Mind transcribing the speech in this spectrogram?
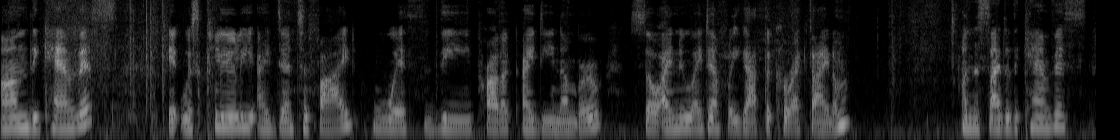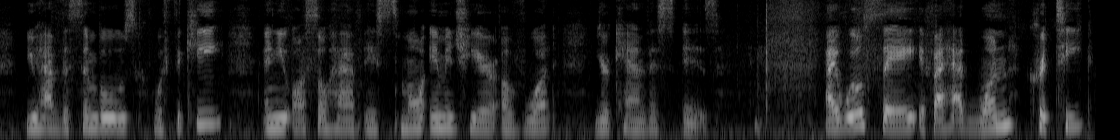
On the canvas it was clearly identified with the product ID number. So I knew I definitely got the correct item. On the side of the canvas, you have the symbols with the key and you also have a small image here of what your canvas is. I will say if I had one critique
